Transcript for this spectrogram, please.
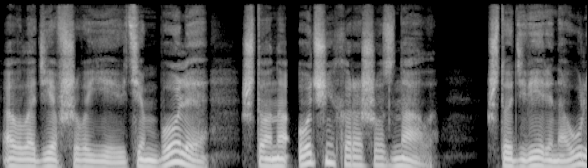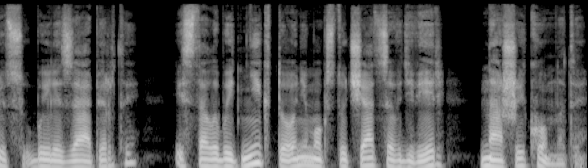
овладевшего ею, тем более, что она очень хорошо знала, что двери на улицу были заперты, и, стало быть, никто не мог стучаться в дверь нашей комнаты.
